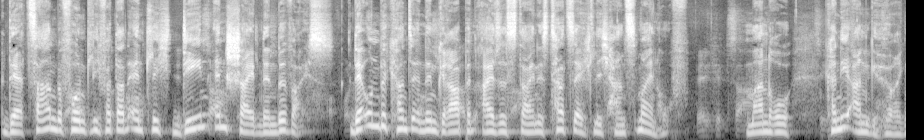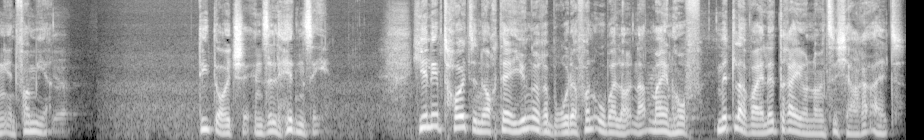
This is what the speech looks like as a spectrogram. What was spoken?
Der Zahnbefund liefert dann endlich den entscheidenden Beweis. Der Unbekannte in dem Grab in Eiselstein ist tatsächlich Hans Meinhof. Manro kann die Angehörigen informieren. Die deutsche Insel Hiddensee. Hier lebt heute noch der jüngere Bruder von Oberleutnant Meinhof, mittlerweile 93 Jahre alt.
